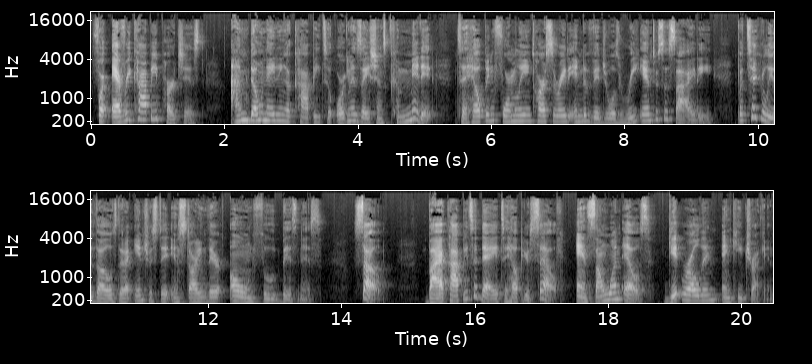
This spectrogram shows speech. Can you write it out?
For every copy purchased, I'm donating a copy to organizations committed to helping formerly incarcerated individuals re enter society, particularly those that are interested in starting their own food business. So, Buy a copy today to help yourself and someone else get rolling and keep trucking.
